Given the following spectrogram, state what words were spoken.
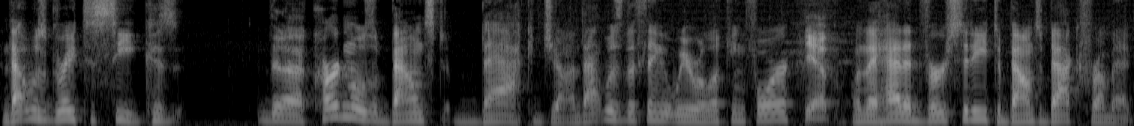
and that was great to see because the Cardinals bounced back, John. That was the thing that we were looking for. Yep. When they had adversity to bounce back from it.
